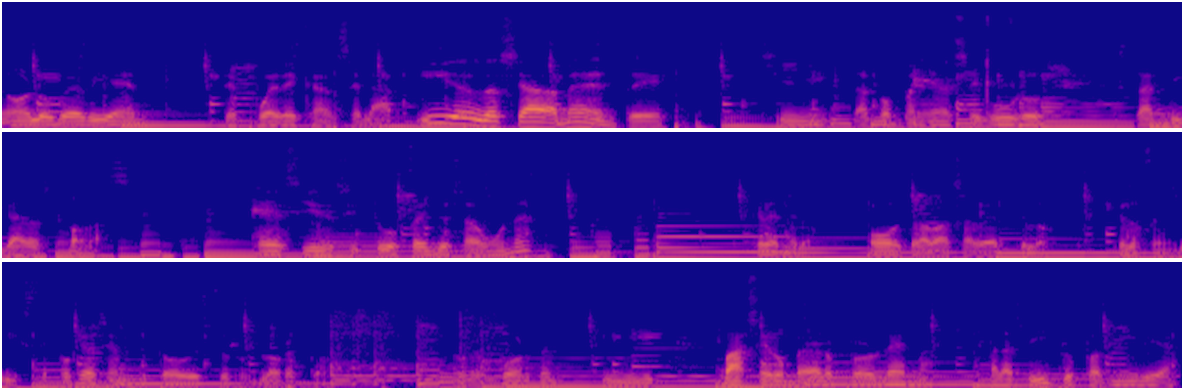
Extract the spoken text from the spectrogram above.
no lo ve bien, te puede cancelar. Y desgraciadamente, si la compañía de seguros están ligadas todas. Es decir, si tú ofendes a una, créemelo, otra vas a ver que lo, que lo ofendiste. Porque básicamente todo esto lo reportan. Lo reportan y va a ser un verdadero problema para ti y tu familia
